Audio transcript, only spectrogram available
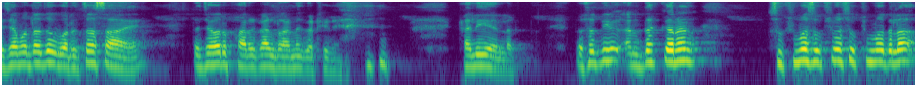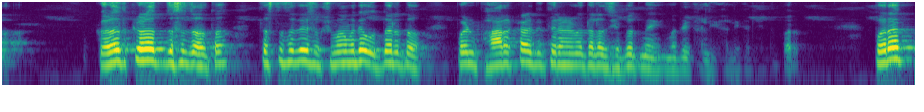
ह्याच्यामधला जो वरचा सा आहे त्याच्यावर फार काळ राहणं कठीण आहे. खाली यायला लागतं. तसं ती अंतःकरण सूक्ष्म सूक्ष्म सूक्ष्म त्याला कळत कळत जसं जातं तसं तसं ते सूक्ष्मामध्ये उतरतं. पण फार काळ तिथे राहणं त्याला झेपत नाही मध्ये खाली खाली खाली. परत परत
